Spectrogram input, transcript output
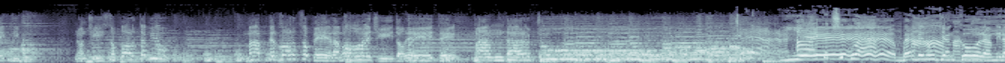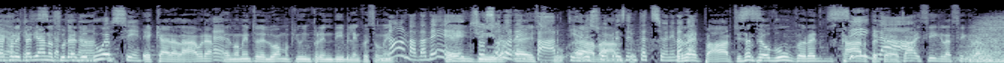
Rai TV non ci sopporta più, ma per forza o per amore ci dovrete mandar giù. Ah, eccoci qua. Benvenuti Mamma ancora a Miracolo Italiano su Radio scatenato, 2 sì. e cara Laura Eh. è il momento dell'uomo più imprendibile in questo momento No, ma vabbè, È sono gira, solo Red Party è e le sue presentazioni. Vabbè. Red Party sempre ovunque Red Carpet Sigla! vai sigla sigla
